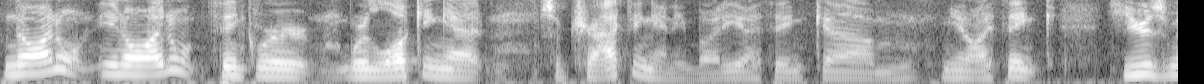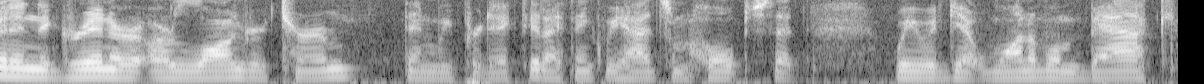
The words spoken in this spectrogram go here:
No, I don't. You know, I don't think we're we're looking at subtracting anybody. I think, um, you know, I think Hughesman and Negrin are, are longer term than we predicted. I think we had some hopes that we would get one of them back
